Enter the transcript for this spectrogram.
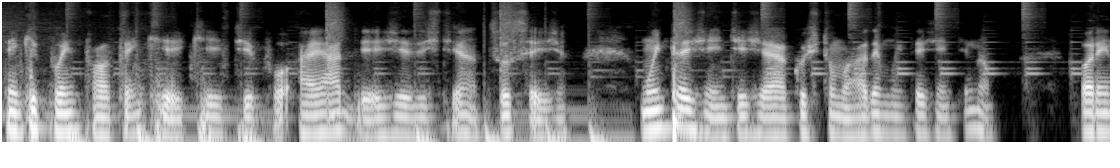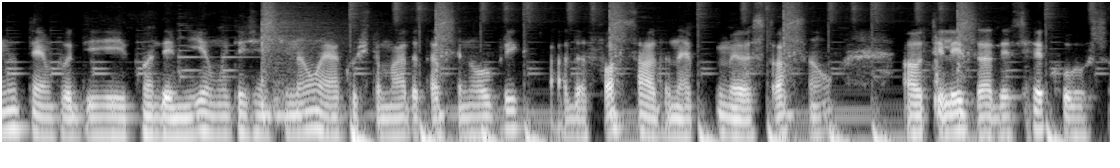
tem que pôr em pauta em que, que tipo, a EAD já existia antes, ou seja, muita gente já é acostumada e muita gente não. Porém, no tempo de pandemia, muita gente não é acostumada, está sendo obrigada, forçada, né, primeira situação, a utilizar desse recurso.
